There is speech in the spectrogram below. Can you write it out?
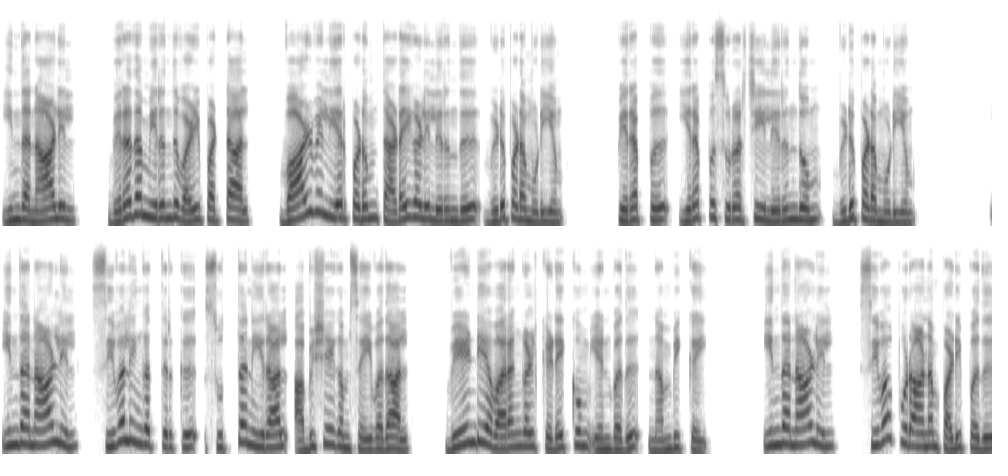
இந்த நாளில் விரதம் இருந்து வழிபட்டால் வாழ்வில் ஏற்படும் தடைகளிலிருந்து விடுபட முடியும். பிறப்பு இறப்பு சுழற்சியிலிருந்தும் விடுபட முடியும். இந்த நாளில் சிவலிங்கத்திற்கு சுத்த நீரால் அபிஷேகம் செய்வதால் வேண்டிய வரங்கள் கிடைக்கும் என்பது நம்பிக்கை. இந்த நாளில் சிவபுராணம் படிப்பது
